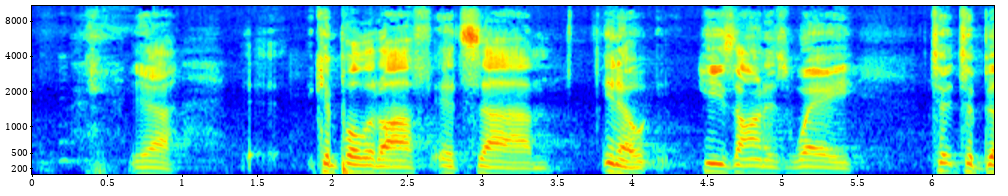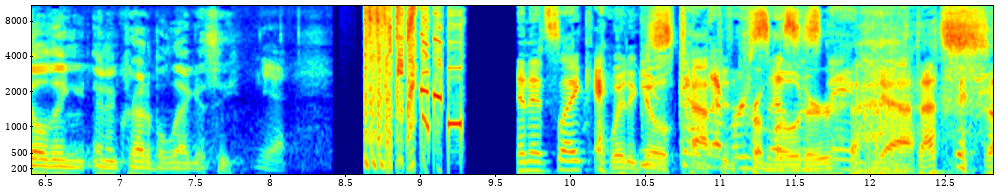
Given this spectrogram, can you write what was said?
yeah, can pull it off, it's um, you know he's on his way to, to building an incredible legacy. Yeah. And it's like, Way to go, still Captain never says his Promoter. Yeah, That's so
